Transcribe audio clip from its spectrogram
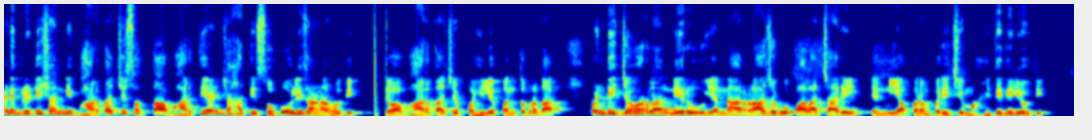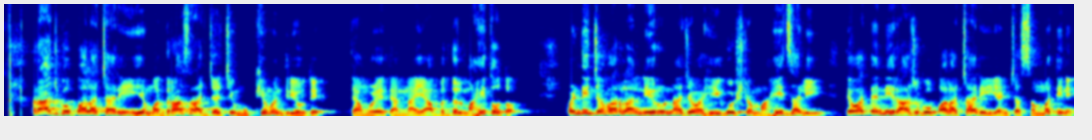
आणि ब्रिटिशांनी भारताची सत्ता भारतीयांच्या हाती सोपवली जाणार होती तेव्हा भारताचे पहिले पंतप्रधान पंडित जवाहरलाल नेहरू यांना राजगोपालाचारी यांनी या परंपरेची माहिती दिली होती. राजगोपालाचारी हे मद्रास राज्याचे मुख्यमंत्री होते त्यामुळे त्यांना याबद्दल माहीत होतं. पंडित जवाहरलाल नेहरूंना जेव्हा ही गोष्ट माहीत झाली तेव्हा त्यांनी राजगोपालाचारी यांच्या संमतीने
